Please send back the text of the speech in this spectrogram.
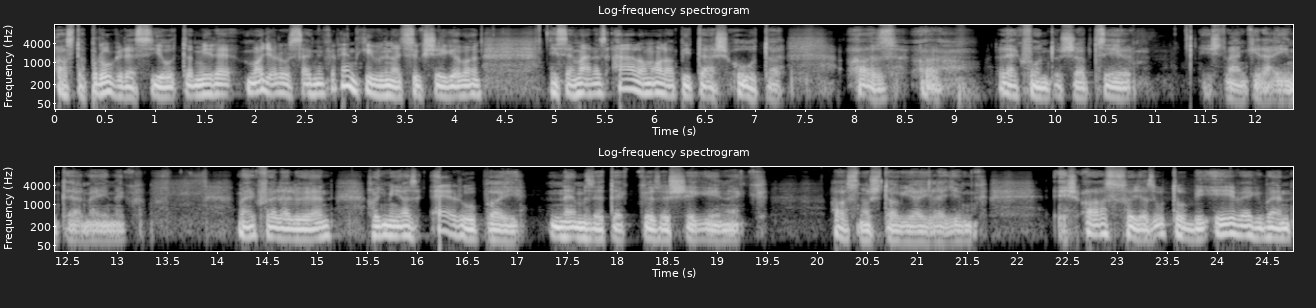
azt a progressziót, amire Magyarországnak rendkívül nagy szüksége van, hiszen már az állam alapítás óta az a legfontosabb cél István király intelmeinek megfelelően, hogy mi az európai nemzetek közösségének hasznos tagjai legyünk. és az, hogy az utóbbi években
